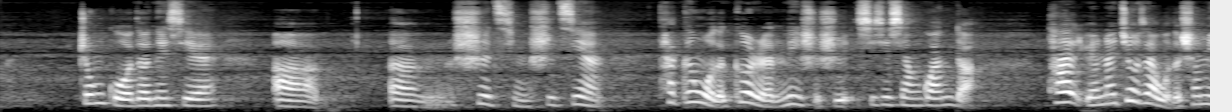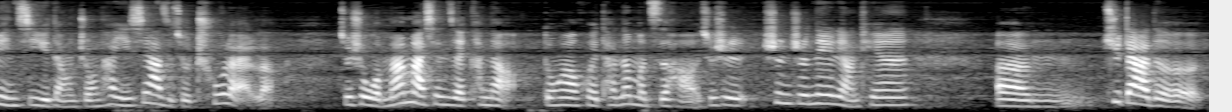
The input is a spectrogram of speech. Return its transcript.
中国的那些呃嗯事情事件。它跟我的个人历史是息息相关的，它原来就在我的生命记忆当中，它一下子就出来了。就是我妈妈现在看到冬奥会，她那么自豪，就是甚至那两天，嗯，巨大的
